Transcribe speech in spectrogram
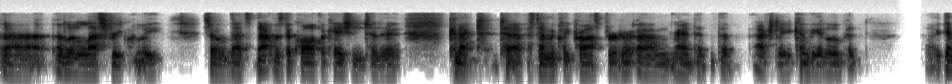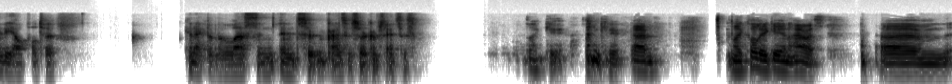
uh, a little less frequently. So that's that was the qualification to the connect to epistemically prosper, um, right? That that actually can be a little bit it can be helpful to connect a little less in, in certain kinds of circumstances. Thank you, thank you. Um, my colleague Ian Harris um,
